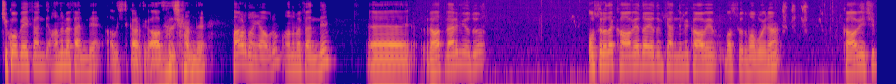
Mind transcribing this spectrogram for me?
Çiko beyefendi, hanımefendi, alıştık artık ağız alışkanlığı. Pardon yavrum, hanımefendi. Ee, rahat vermiyordu. O sırada kahveye dayadım kendimi. Kahve basıyordum ha boyuna. Kahve içip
